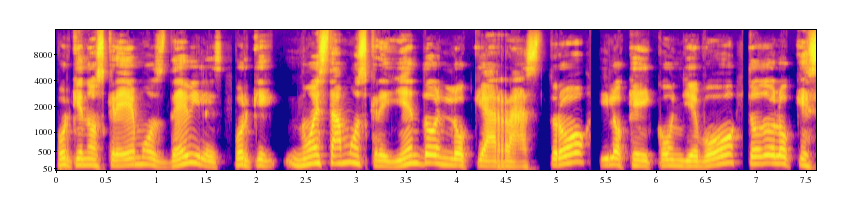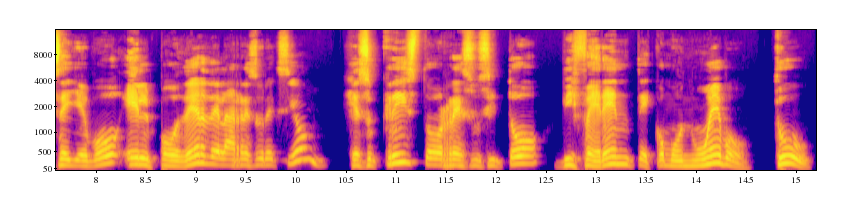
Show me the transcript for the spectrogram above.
porque nos creemos débiles, porque no estamos creyendo en lo que arrastró y lo que conllevó, todo lo que se llevó el poder de la resurrección. Jesucristo resucitó diferente, como nuevo. Tú,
